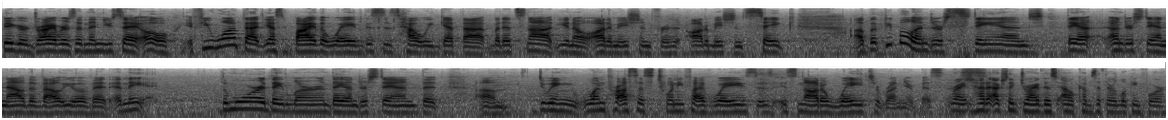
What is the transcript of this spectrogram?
bigger drivers and then you say, oh, if you want that, yes, by the way, this is how we get that, but it's not, you know, automation for automation's sake. Uh, but people understand, they understand now the value of it and they, the more they learn, they understand that um, doing one process 25 ways is, is not a way to run your business. Right, how to actually drive those outcomes that they're looking for.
